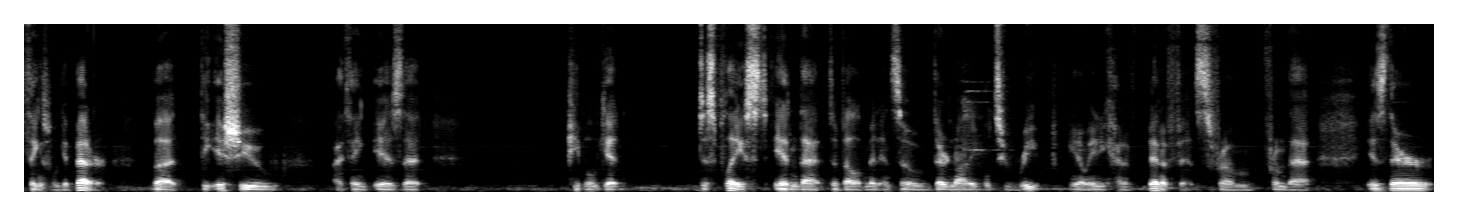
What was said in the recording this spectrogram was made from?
things will get better. But the issue, I think, is that people get displaced in that development, and so they're not able to reap, you know, any kind of benefits from from that. Is there?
